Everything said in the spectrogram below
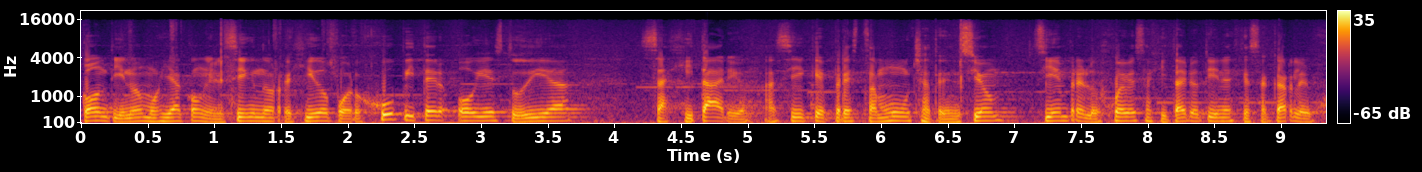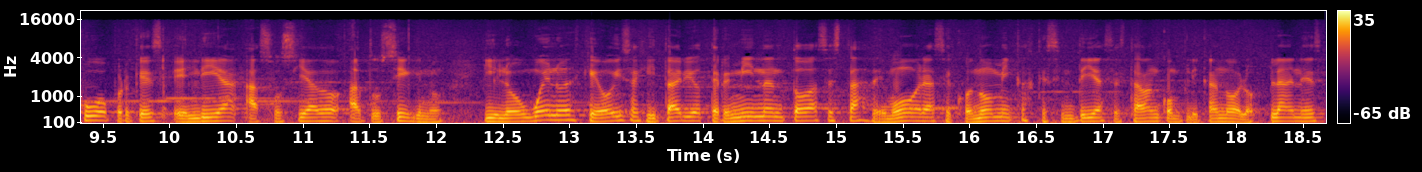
Continuamos ya con el signo regido por Júpiter. Hoy es tu día Sagitario, así que presta mucha atención. Siempre los jueves Sagitario tienes que sacarle el jugo porque es el día asociado a tu signo. Y lo bueno es que hoy Sagitario terminan todas estas demoras económicas que sentías se estaban complicando los planes,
